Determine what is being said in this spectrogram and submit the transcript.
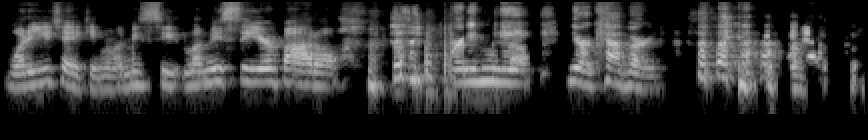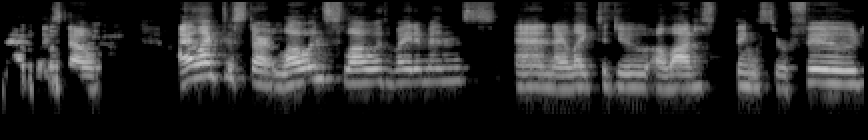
what are you taking? Let me see. Let me see your bottle. Bring me so, your cupboard. exactly. So I like to start low and slow with vitamins, and I like to do a lot of things through food.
